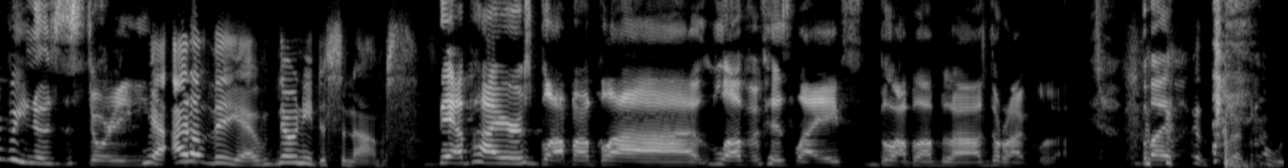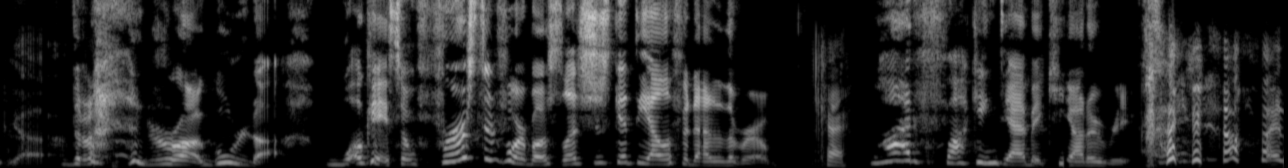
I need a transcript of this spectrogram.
Everybody knows the story. Yeah, I don't think yeah, no need to synopsis. vampires, blah blah blah, love of his life, blah blah blah, Dracula. But Dracula. Dra- Dracula. Okay, so first and foremost, let's just get the elephant out of the room. Okay. God fucking damn it, Keanu Reeves. I know, I.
